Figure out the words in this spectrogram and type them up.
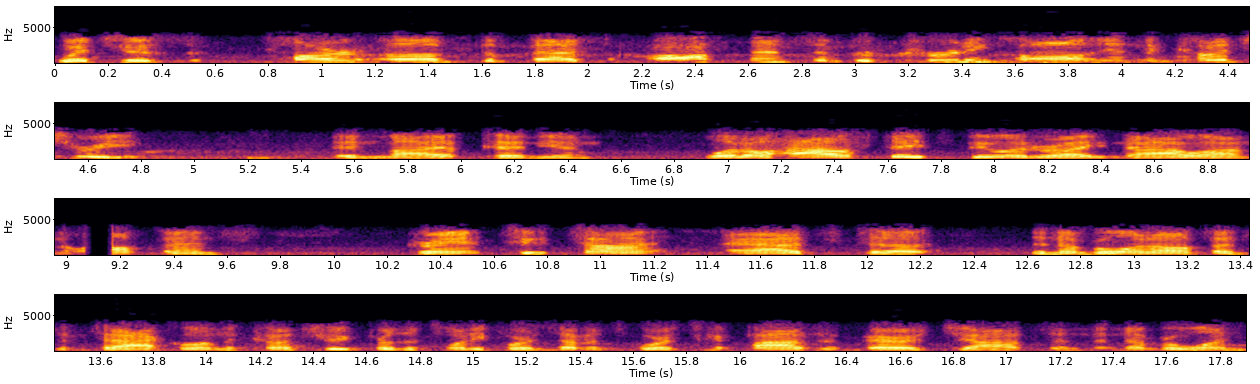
which is part of the best offensive recruiting haul in the country, in my opinion. What Ohio State's doing right now on offense, Grant Toutant adds to the number one offensive tackle in the country for the 24-7 Sports Composite, Paris Johnson, the number one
